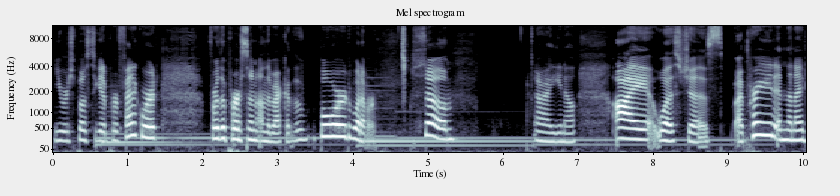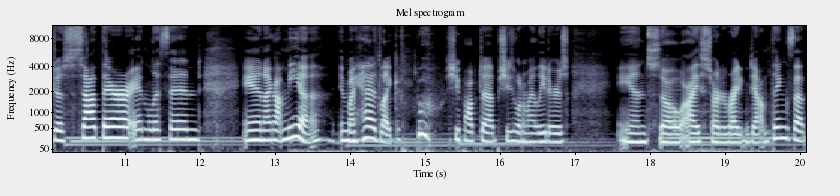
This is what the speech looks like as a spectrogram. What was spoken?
you were supposed to get a prophetic word for the person on the back of the board, whatever. So, I, you know, I was just, I prayed and then I just sat there and listened. And I got Mia in my head, like, whew, she popped up. She's one of my leaders. And so I started writing down things that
